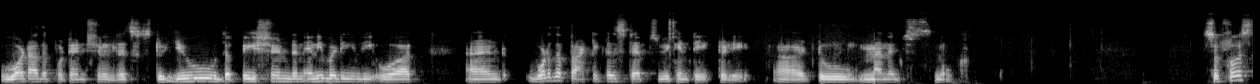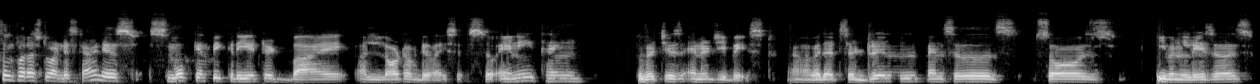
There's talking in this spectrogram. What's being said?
what are the potential risks to you, the patient, and anybody in the OR? And what are the practical steps we can take today uh, to manage smoke? So first thing for us to understand is smoke can be created by a lot of devices. So anything which is energy based, uh, whether it's a drill, pencils, saws, even lasers,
